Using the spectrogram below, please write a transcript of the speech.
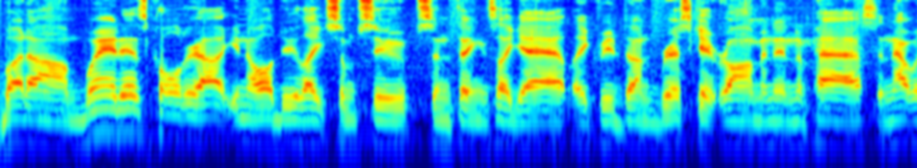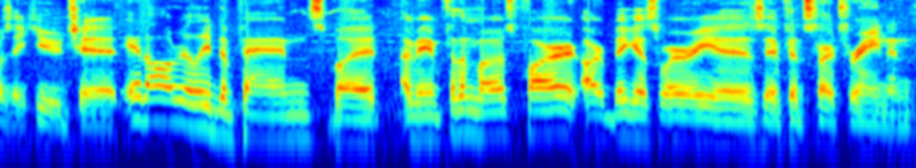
But um, when it is colder out, you know, I'll do like some soups and things like that. Like we've done brisket ramen in the past, and that was a huge hit. It all really depends, but I mean, for the most part, our biggest worry is if it starts raining.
